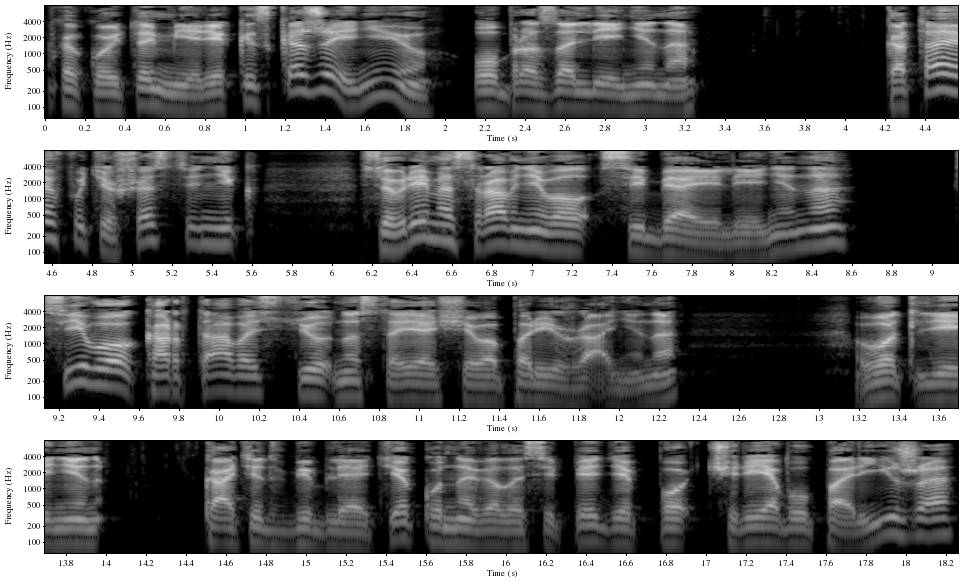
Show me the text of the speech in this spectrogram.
в какой-то мере к искажению образа Ленина. Катаев-путешественник все время сравнивал себя и Ленина с его картавостью настоящего парижанина. Вот Ленин катит в библиотеку на велосипеде по чреву Парижа,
